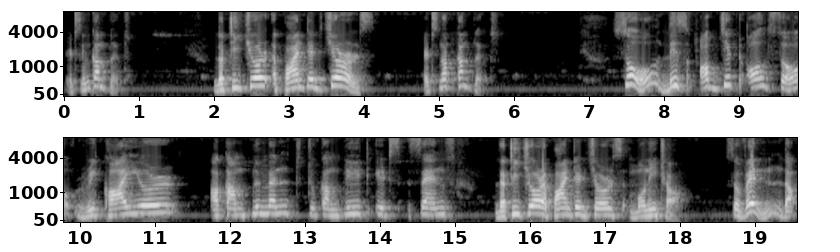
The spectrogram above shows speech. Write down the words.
It's incomplete. The teacher appointed Charles. It's not complete. So, this object also require a complement to complete its sense. The teacher appointed Charles monitor. So, when the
